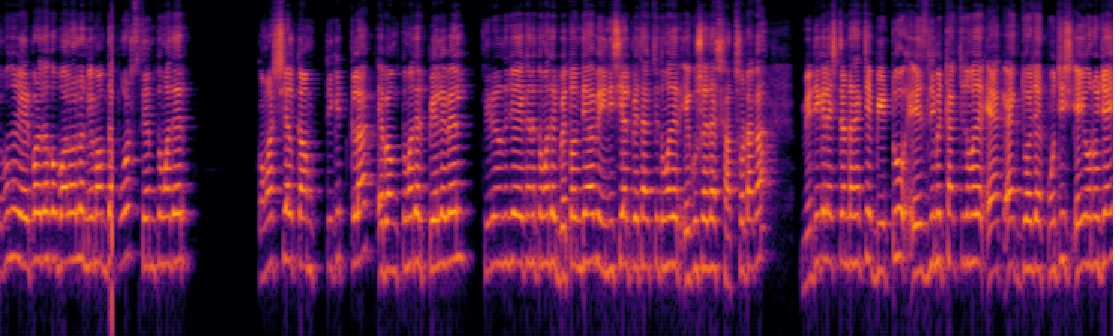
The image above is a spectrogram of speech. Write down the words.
তো বন্ধুরা, এরপরে দেখো বলা হলো name of the post same তোমাদের কমার্শিয়াল কাম টিকিট ক্লার্ক এবং তোমাদের পে লেভেল থ্রি অনুযায়ী এখানে তোমাদের বেতন দেওয়া হবে। ইনিশিয়াল পে থাকছে তোমাদের একুশ হাজার সাতশো টাকা মেডিকেল স্ট্যান্ডার্ড থাকছে বি টু এজ লিমিট থাকছে তোমাদের এক এক দু হাজার পঁচিশ, এই অনুযায়ী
